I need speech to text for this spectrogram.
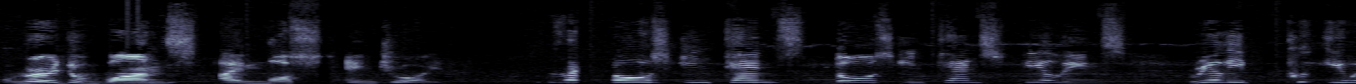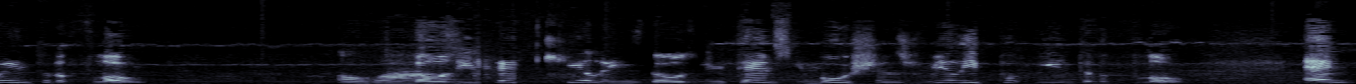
were the ones I most enjoyed. It's like those intense those intense feelings really put you into the flow Oh, wow. those intense feelings, those intense emotions really put you into the flow. And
